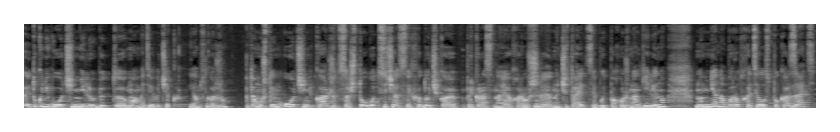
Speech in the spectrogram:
Эту книгу очень не любят э, мамы девочек, я вам скажу потому что им очень кажется, что вот сейчас их дочка прекрасная, хорошая, начитается и будет похожа на Ангелину. Но мне, наоборот, хотелось показать,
